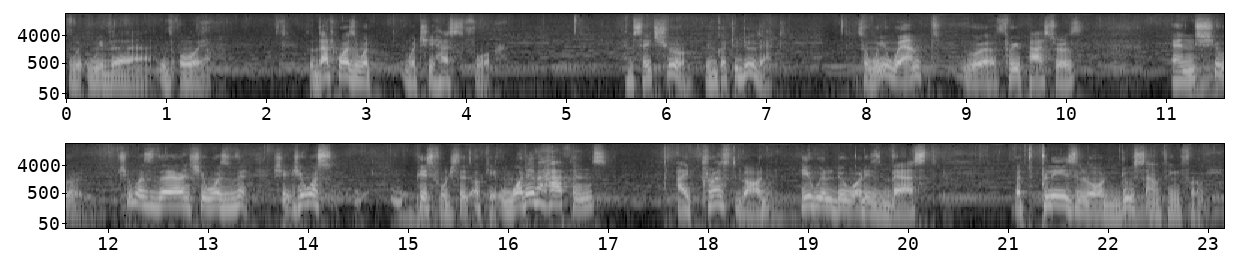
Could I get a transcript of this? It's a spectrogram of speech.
with, with, uh, with oil. So that was what, what she asked for. And said, Sure, you've got to do that. So we went, we were three pastors, and she, were, she was there and she was, she, she was peaceful. She said, Okay, whatever happens, I trust God. He will do what is best. But please, Lord, do something for me.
